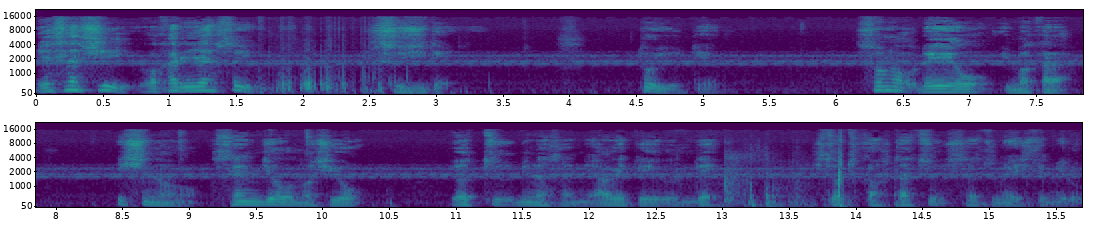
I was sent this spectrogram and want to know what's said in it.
優しい、わかりやすい筋で、と言うてやる。その例を今から石野の戦場の詩を4つ皆さんに挙げているんで、1つか2つ説明してみる。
